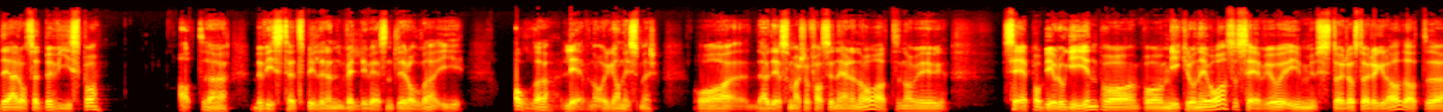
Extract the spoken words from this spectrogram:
det er også et bevis på at uh, bevissthet spiller en veldig vesentlig rolle i alle levende organismer. Og det er jo det som er så fascinerende nå, at når vi ser på biologien på, på mikronivå, så ser vi jo i større og større grad at uh,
